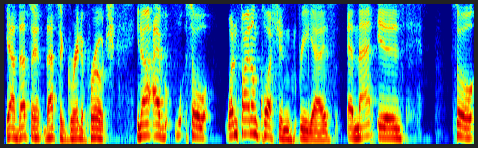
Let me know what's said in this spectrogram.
Yeah that's a that's a great approach. You know i've so one final question for you guys and that is so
